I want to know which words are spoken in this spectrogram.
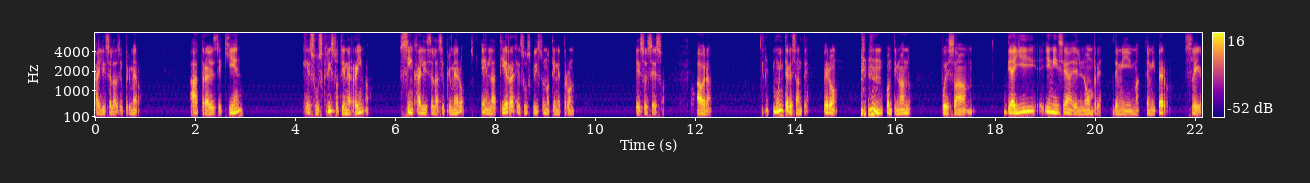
Haile Selassie I, a través de quien Jesús Cristo tiene reino. Sin Haile Selassie I, en la tierra Jesús Cristo no tiene trono. Eso es eso. Ahora, muy interesante, pero continuando, pues de ahí inicia el nombre de mi, de mi perro, Slayer.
